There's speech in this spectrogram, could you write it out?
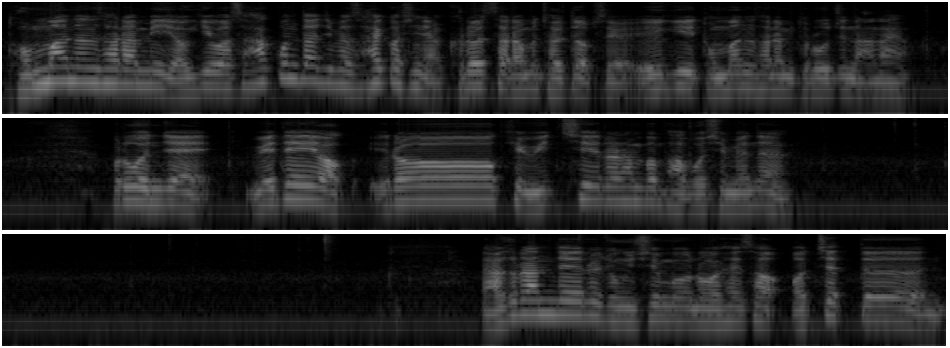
돈 많은 사람이 여기 와서 학군 다니면서 살 것이냐? 그럴 사람은 절대 없어요. 여기 돈 많은 사람이 들어오진 않아요 그리고 이제 외대역 이렇게 위치를 한번 봐보시면은 라그란데를 중심으로 해서 어쨌든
